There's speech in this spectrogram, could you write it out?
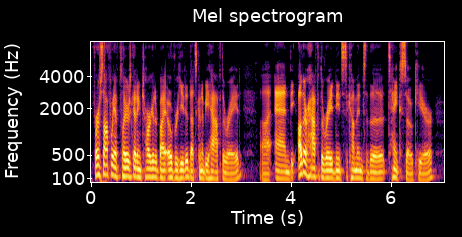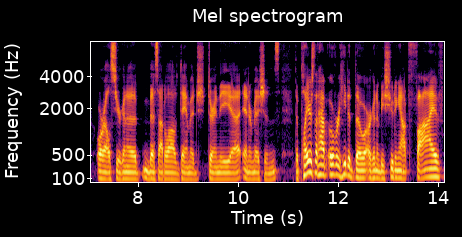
first off we have players getting targeted by Overheated, that's going to be half the raid. Uh, and the other half of the raid needs to come into the Tank Soak here, or else you're going to miss out a lot of damage during the uh, intermissions. The players that have Overheated though are going to be shooting out five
